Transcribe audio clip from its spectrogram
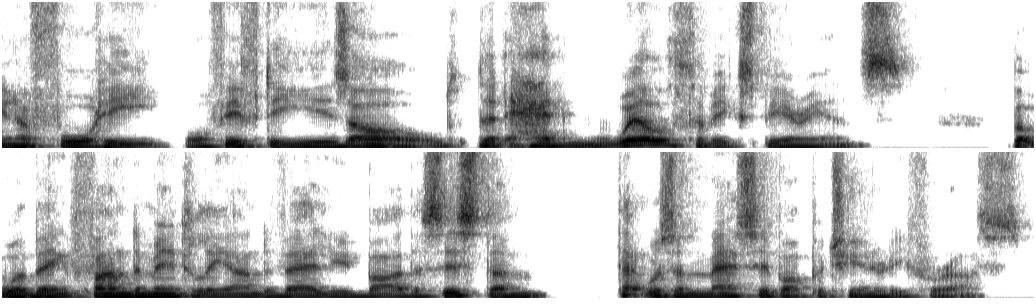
you know 40 or 50 years old that had wealth of experience but were being fundamentally undervalued by the system that was a massive opportunity for us.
